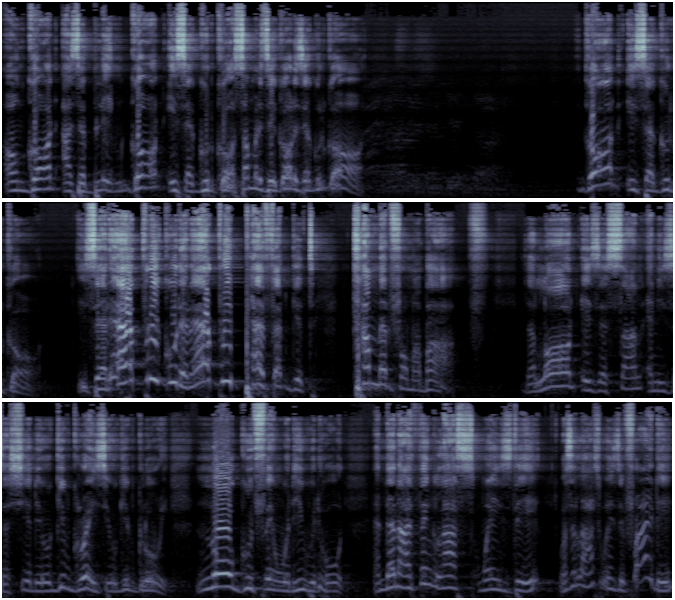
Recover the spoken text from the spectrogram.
on God as a blame. God is a good God. Somebody say, God is a good God. God is a good God. He said, Every good and every perfect gift cometh from above. The Lord is a sun and He's a shield. He will give grace, He will give glory. No good thing would He withhold. And then I think last Wednesday, was it last Wednesday, Friday,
